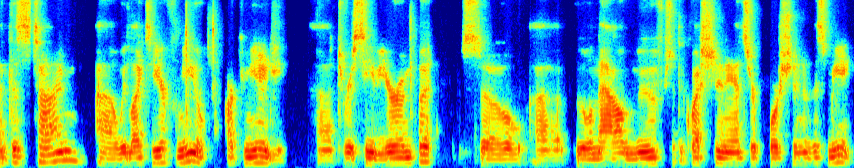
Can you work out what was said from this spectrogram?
At this time, uh, we'd like to hear from you, our community, uh, to receive your input. So uh, we will now move to the question and answer portion of this meeting.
